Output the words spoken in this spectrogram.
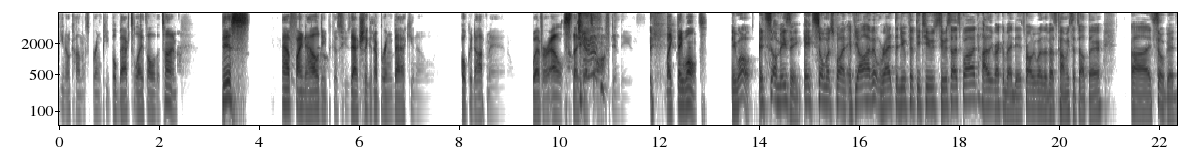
you know comics bring people back to life all the time. This have finality because who's actually going to bring back you know polka dot man whoever else that gets offed in these? Like they won't they won't. It's amazing. It's so much fun. If y'all haven't read the new 52 Suicide Squad, highly recommend it. It's probably one of the best comics that's out there. Uh, it's so good.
